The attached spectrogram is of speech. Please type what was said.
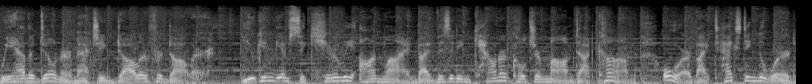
We have a donor matching dollar for dollar. You can give securely online by visiting counterculturemom.com or by texting the word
